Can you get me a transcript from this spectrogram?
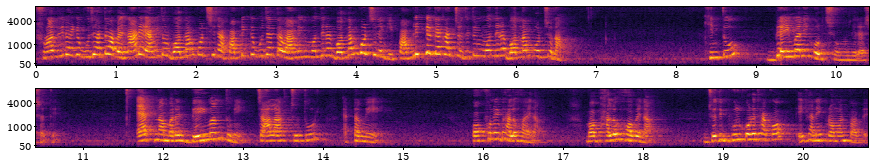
সোনাদিদি ভাইকে বুঝাতে হবে, না রে, আমি তোর বদনাম করছি না। পাবলিককে বুঝাতে হবে, আমি মন্দিরের বদনাম করছি নাকি? পাবলিককে দেখাচ্ছ যে তুমি মন্দিরের বদনাম করছ না। কিন্তু বেইমানি করছ মন্দিরের সাথে। এক নাম্বারের বেইমান তুমি, চালাক, চতুর, একটা মেয়ে। কখনোই ভালো হয় না বা ভালো হবে না। যদি ভুল করে থাকো, এখানেই প্রমাণ পাবে।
